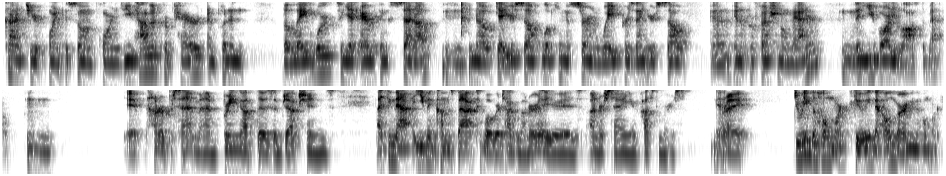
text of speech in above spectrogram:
kind of to your point, is so important. If you haven't prepared and put in the legwork to get everything set up, Mhm. you know, get yourself looking a certain way, present yourself in, in a professional manner, Mhm. then you've already lost the battle. Mm-hmm. Hundred percent, man. Bring up those objections. I think that even comes back to what we were talking about earlier: is understanding your customers, Yeah. right? Doing the homework. Doing the homework Doing the homework.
